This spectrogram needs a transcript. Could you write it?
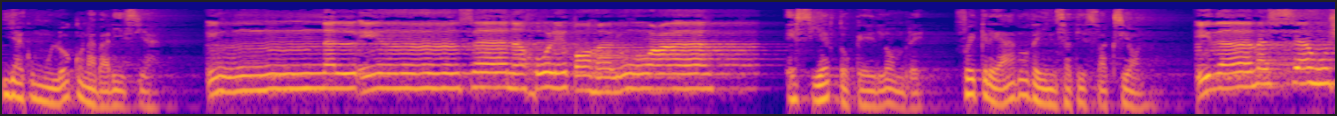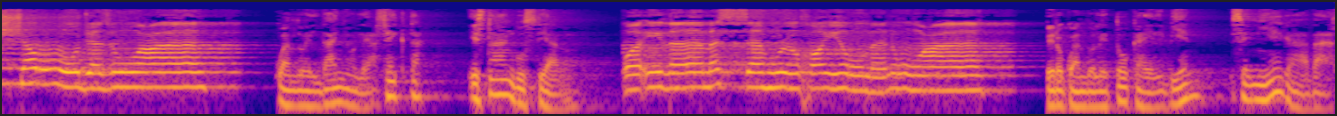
Y acumuló con avaricia. Es cierto que el hombre fue creado de insatisfacción. Cuando el daño le afecta, está angustiado. Pero cuando le toca el bien, se niega a dar.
